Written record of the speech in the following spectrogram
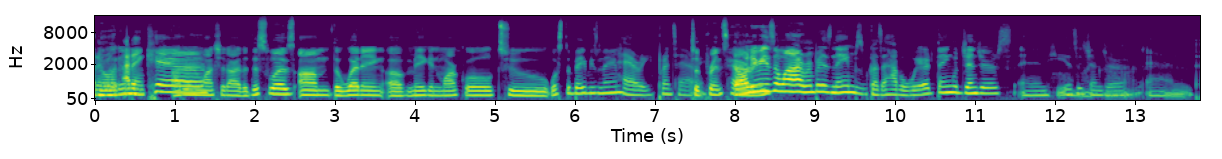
I didn't. No, really- I, didn't care. I didn't watch it either. This was um the wedding of Meghan Markle to what's the baby's name? Harry, Prince Harry. To Prince Harry. The only reason why I remember his name is because I have a weird thing with gingers, and he Oh is a ginger. And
